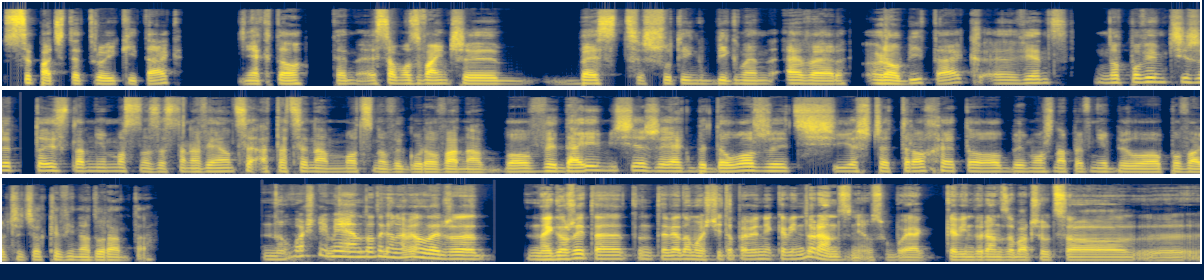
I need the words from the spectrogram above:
sypać te trójki, tak? Jak to ten samozwańczy best shooting big man ever robi, tak? Więc no powiem Ci, że to jest dla mnie mocno zastanawiające, a ta cena mocno wygórowana, bo wydaje mi się, że jakby dołożyć jeszcze trochę, to by można pewnie było powalczyć o Kevina Duranta. No właśnie miałem do tego nawiązać, że najgorzej te, te wiadomości to pewnie Kevin Durant zniósł, bo jak Kevin Durant zobaczył, co y,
